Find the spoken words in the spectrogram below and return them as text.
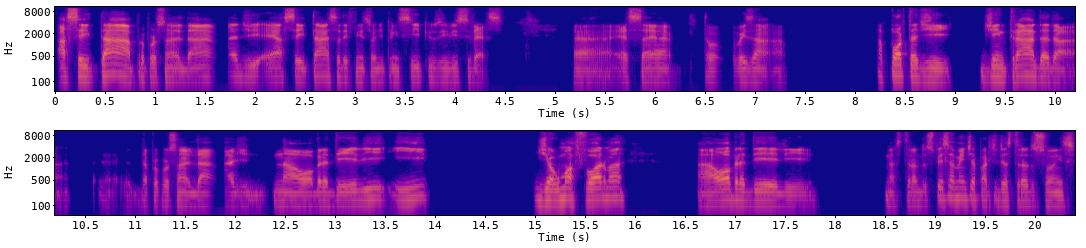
aceitar a proporcionalidade é aceitar essa definição de princípios e vice-versa. Uh, essa é talvez a, a porta de, de entrada da, da proporcionalidade na obra dele e, de alguma forma, a obra dele, nas especialmente a partir das traduções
